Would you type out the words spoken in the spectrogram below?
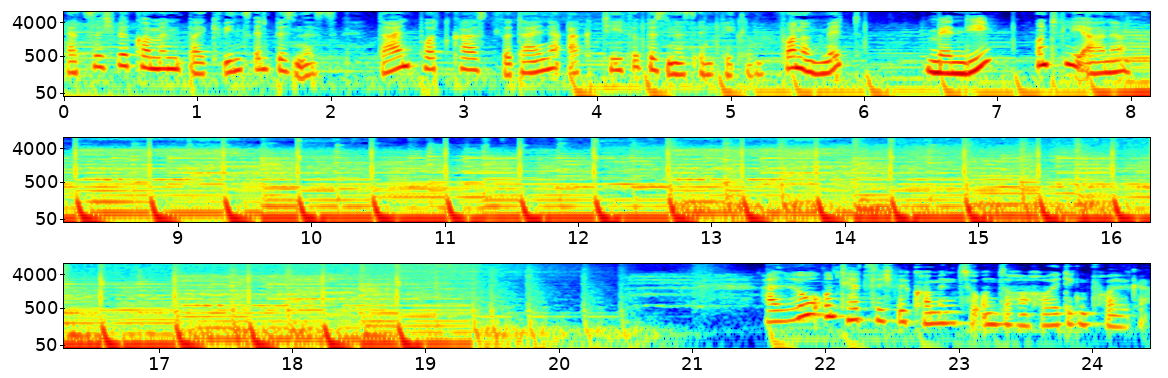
Herzlich willkommen bei Queens and Business, dein Podcast für deine aktive Businessentwicklung. Von und mit Mandy und Liane. Hallo und herzlich willkommen zu unserer heutigen Folge.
